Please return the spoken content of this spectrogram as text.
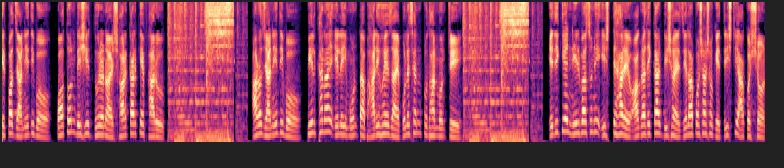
এরপর জানিয়ে দিব, পতন বেশি দূরে নয়, সরকারকে ফারুক। আরও জানিয়ে দিব, পিলখানায় এলেই মনটা ভারী হয়ে যায় বলেছেন প্রধানমন্ত্রী। এদিকে নির্বাচনী ইশতেহারে অগ্রাধিকার বিষয়ে জেলা প্রশাসকের দৃষ্টি আকর্ষণ।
